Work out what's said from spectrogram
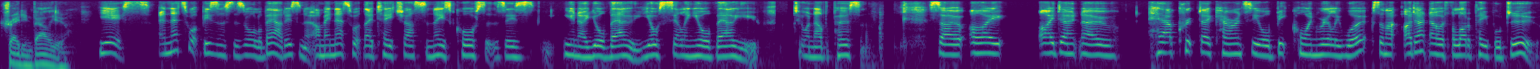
trading value. Yes, and that's what business is all about, isn't it? I mean, that's what they teach us in these courses is, you know, your value. You're selling your value to another person. So I I don't know how cryptocurrency or Bitcoin really works, and I, I don't know if a lot of people do.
